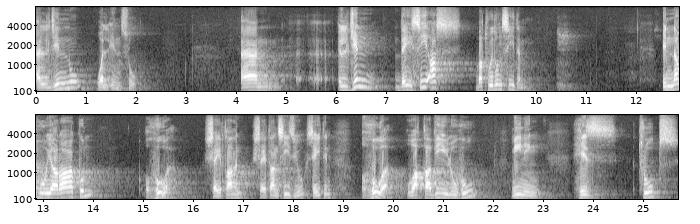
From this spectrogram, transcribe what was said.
al jinnu wal insu. And uh, al jinn they see us but we don't see them إنه يراكم هو شيطان شيطان sees you Satan هو وقبيله meaning his troops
